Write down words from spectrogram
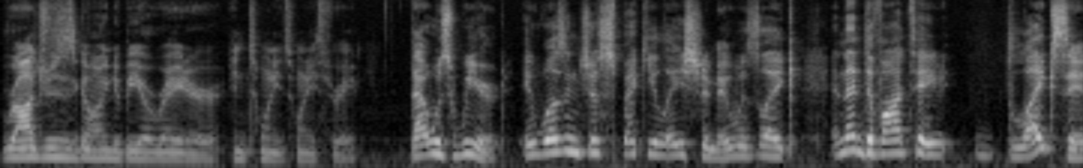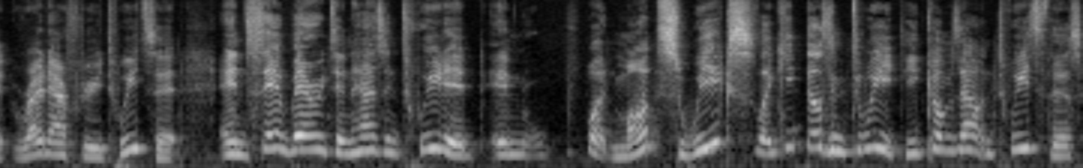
Rodgers is going to be a Raider in 2023. That was weird. It wasn't just speculation. It was like, and then Davante likes it right after he tweets it, and Sam Barrington hasn't tweeted in what months, weeks? Like he doesn't tweet. He comes out and tweets this.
